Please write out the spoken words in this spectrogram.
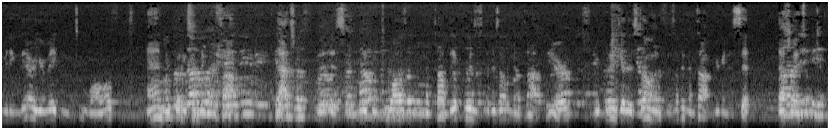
meaning there you're making two walls and you're putting something on top. That's what is making two walls on top. The is there's something on top. Here, you're putting together stones. There's nothing on top. You're going to sit. That's why it's okay.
